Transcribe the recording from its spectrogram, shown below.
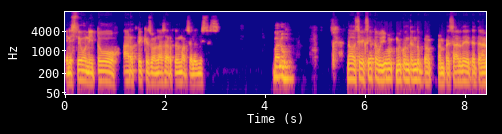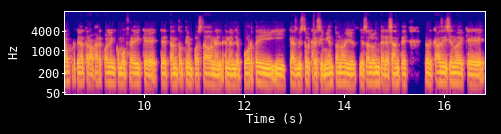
en este bonito arte que son las artes marciales mixtas. Balú. No, sí, exacto. Yo muy contento por, empezar de, tener la oportunidad de trabajar con alguien como Freddy, que, tanto tiempo ha estado en el, en el deporte y, que has visto el crecimiento, ¿no? Y, y, es algo interesante lo que acabas diciendo de que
